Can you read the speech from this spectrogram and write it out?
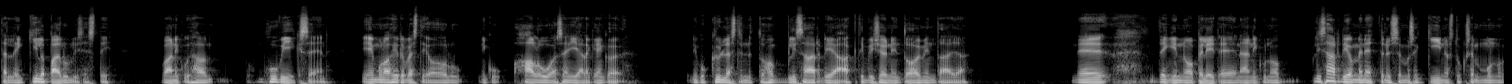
tälleen kilpailullisesti, vaan niinku ihan huvikseen, niin ei mulla hirveästi ole ollut niinku, halua sen jälkeen, kun niinku, kyllästynyt tuohon Blizzardin ja Activisionin toimintaan. Ja ne, jotenkin nuo pelit ei enää, niinku, nuo, Blizzard on menettänyt semmoisen kiinnostuksen mun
